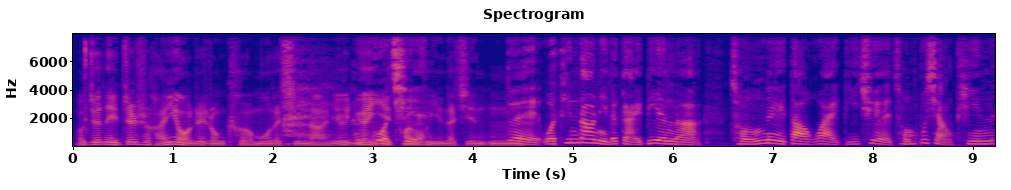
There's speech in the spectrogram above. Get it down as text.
我觉得你真是很有这种渴慕的心呐、啊，因为愿意传福音的心。嗯，对我听到你的改变了，从内到外，的确从不想听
